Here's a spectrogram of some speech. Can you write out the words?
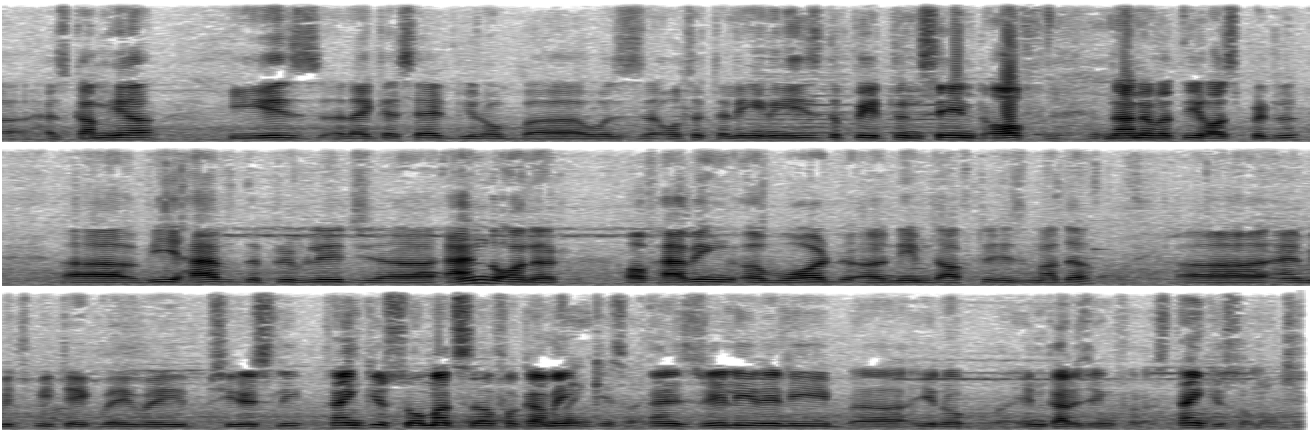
uh, has come here he is, like I said, you know, uh, was also telling him he is the patron saint of Nanavati Hospital. Uh, we have the privilege uh, and the honor of having a ward uh, named after his mother, uh, and which we take very, very seriously. Thank you so much, sir, for coming. Thank you, sir. And it's really, really, uh, you know, encouraging for us. Thank you so much.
